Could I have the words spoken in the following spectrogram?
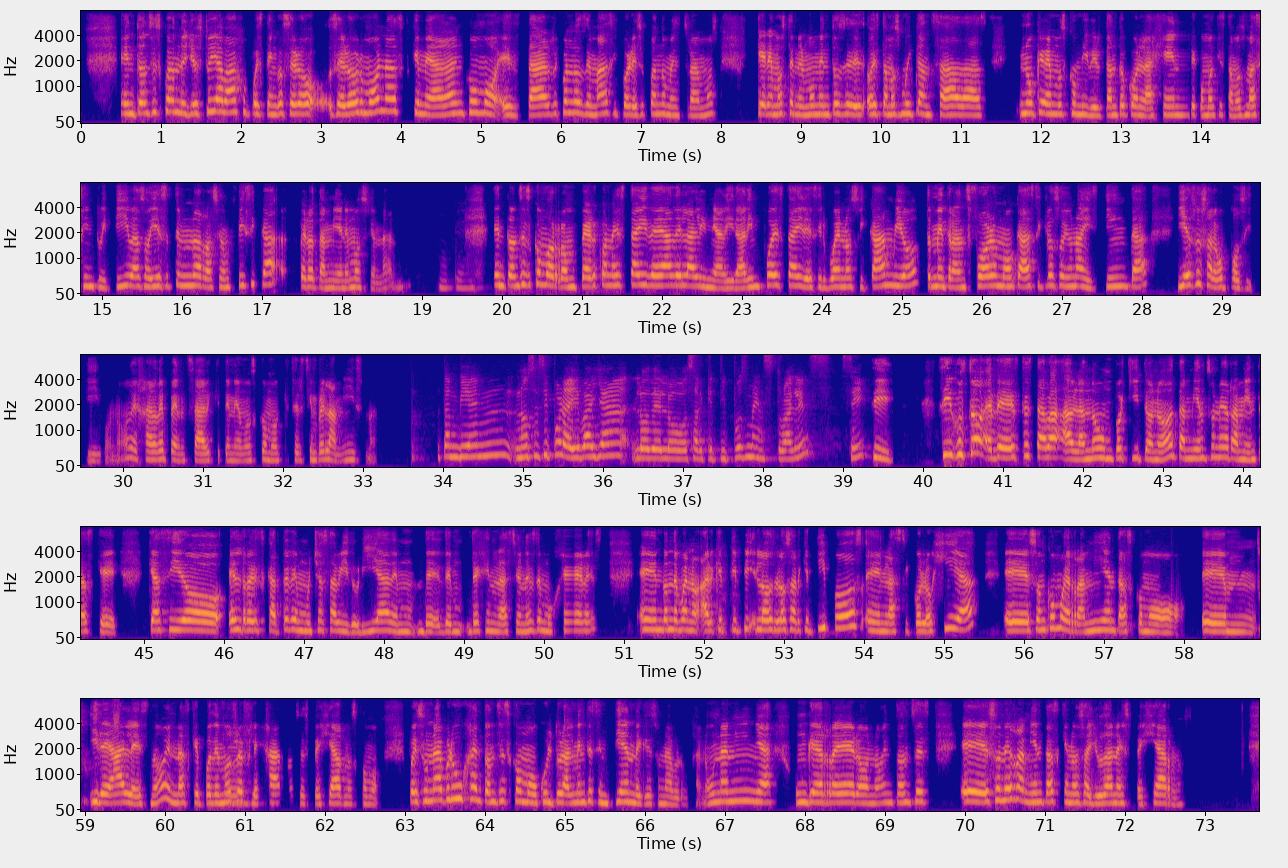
Entonces, cuando yo estoy abajo, pues tengo cero, cero hormonas que me hagan como estar con los demás y por eso cuando menstruamos queremos tener momentos de, o estamos muy cansadas, no queremos convivir tanto con la gente, como que estamos más intuitivas, y eso tiene una razón física, pero también emocional. Entonces, como romper con esta idea de la linealidad impuesta y decir, bueno, si cambio, me transformo, cada ciclo soy una distinta, y eso es algo positivo, ¿no? Dejar de pensar que tenemos como que ser siempre la misma. También, no sé si por ahí vaya lo de los arquetipos menstruales, ¿sí? Sí. Sí, justo de esto estaba hablando un poquito, ¿no? También son herramientas que, que ha sido el rescate de mucha sabiduría de, generaciones de mujeres, en donde, bueno, los, los, arquetipos en la psicología eh, son como herramientas, como em, ideales, ¿no? En las que podemos reflejarnos, espejearnos, como, pues una bruja, entonces como culturalmente se entiende que es una bruja, ¿no? Una niña, un guerrero, ¿no? Entonces, eh, son herramientas que nos ayudan a espejearnos.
